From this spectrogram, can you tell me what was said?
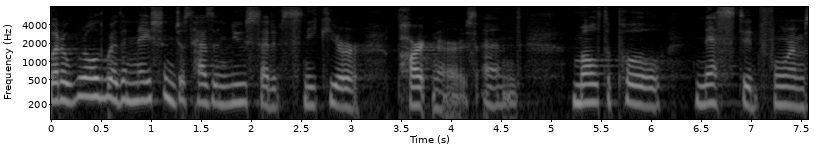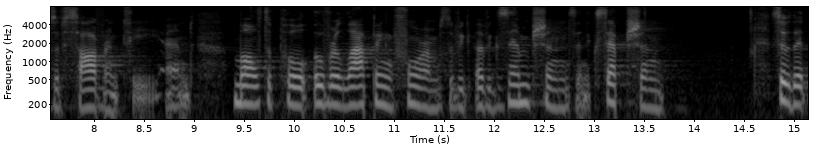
but a world where the nation just has a new set of sneakier partners and multiple nested forms of sovereignty and multiple overlapping forms of, of exemptions and exception so that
